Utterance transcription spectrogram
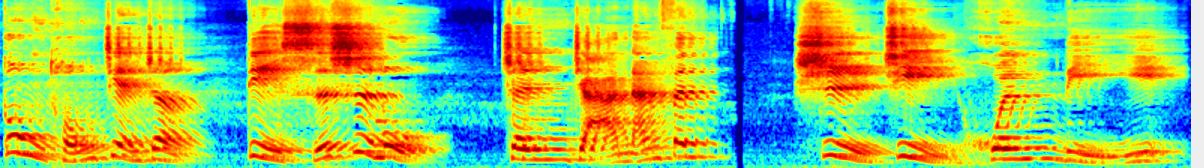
共同见证第十四幕真假难分世纪婚礼。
